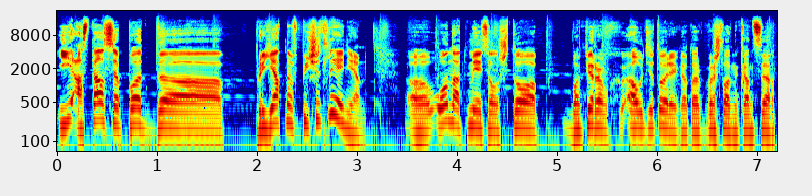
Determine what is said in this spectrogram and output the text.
и остался под э, приятным впечатлением. Э, он отметил, что, во-первых, аудитория, которая пришла на концерт,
